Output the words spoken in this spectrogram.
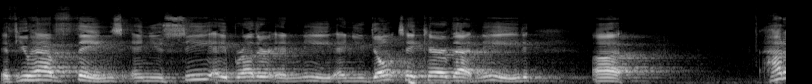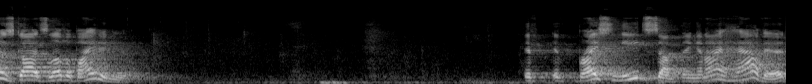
if you have things and you see a brother in need and you don't take care of that need, uh, How does God's love abide in you? If, if Bryce needs something and I have it,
